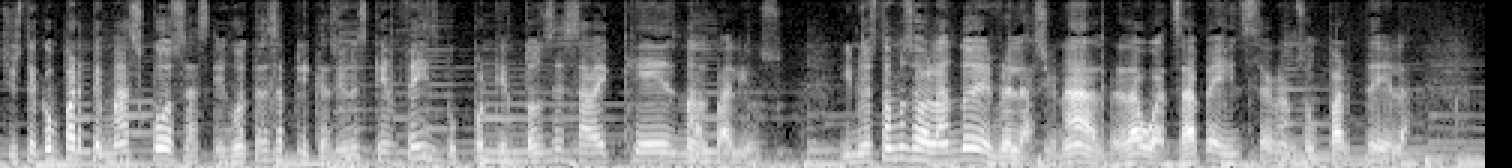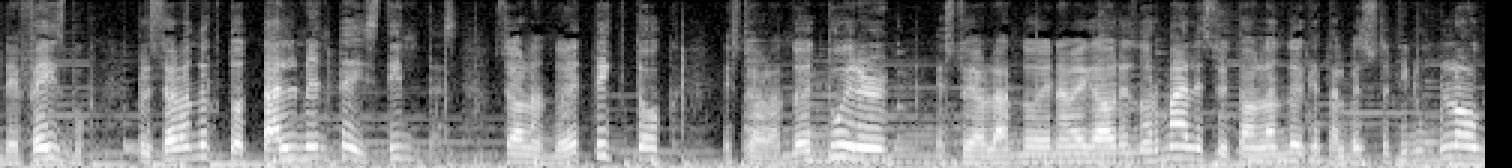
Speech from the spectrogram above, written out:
si usted comparte más cosas en otras aplicaciones que en Facebook, porque entonces sabe qué es más valioso. Y no estamos hablando de relacionadas, ¿verdad? WhatsApp e Instagram son parte de la de Facebook, pero estoy hablando totalmente distintas. Estoy hablando de TikTok, estoy hablando de Twitter, estoy hablando de navegadores normales, estoy hablando de que tal vez usted tiene un blog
